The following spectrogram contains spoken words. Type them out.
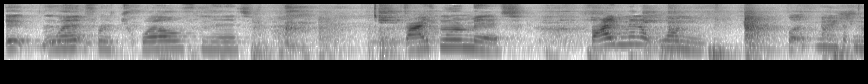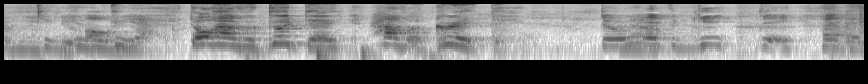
it went for 12 minutes. Five more minutes. Five minute warning. What should we do? Oh, yeah. Don't have a good day. Have a great day. Don't No. have a good day. Have a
